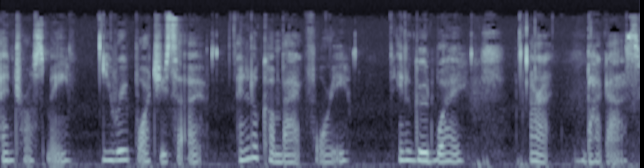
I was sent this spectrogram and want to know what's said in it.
and trust me, you reap what you sow, and it'll come back for you in a good way. All right, bye, guys.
